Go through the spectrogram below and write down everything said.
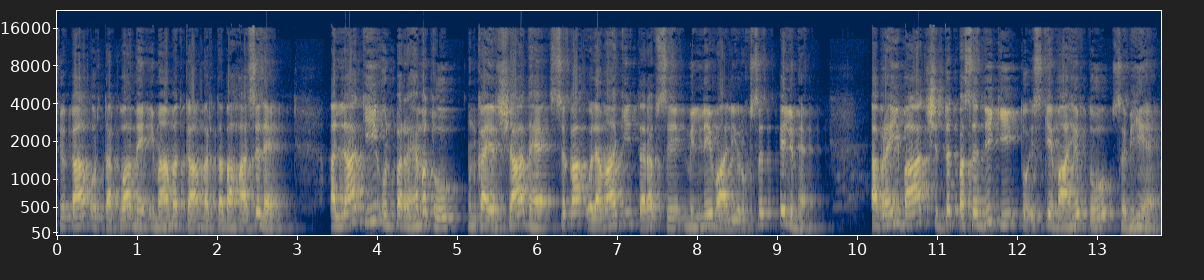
فقہ اور تقوی میں امامت کا مرتبہ حاصل ہے۔ اللہ کی ان پر رحمت ہو، ان کا ارشاد ہے سقہ علماء کی طرف سے ملنے والی رخصت علم ہے۔ اب رہی بات شدت پسندی کی تو اس کے ماہر تو سبھی ہیں۔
